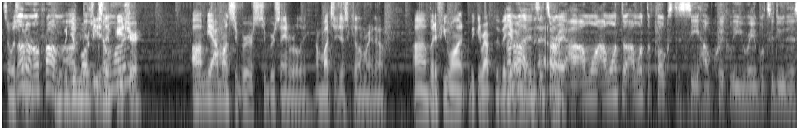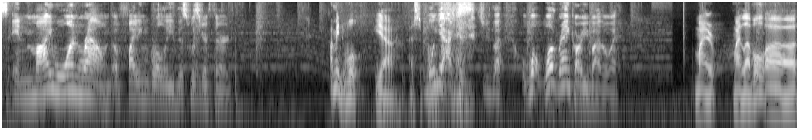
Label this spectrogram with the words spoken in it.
So it's No, fun. no, no problem. We Uh, do more of these in the him already? future. Um, yeah, I'm on Super Super Saiyan Broly. I'm about to just kill him right now. Uh, but if you want, we can wrap the video. No, no, it's, it's um, alright. I, I want I want the I want the folks to see how quickly you were able to do this. In my one round of fighting Broly, this was your third. I mean, well, yeah, I suppose. Well, yeah, because what what rank are you by the way? my my level, uh,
